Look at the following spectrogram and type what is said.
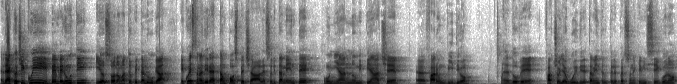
Ed eccoci qui, benvenuti, io sono Matteo Petaluga e questa è una diretta un po' speciale. Solitamente ogni anno mi piace eh, fare un video eh, dove faccio gli auguri direttamente a tutte le persone che mi seguono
